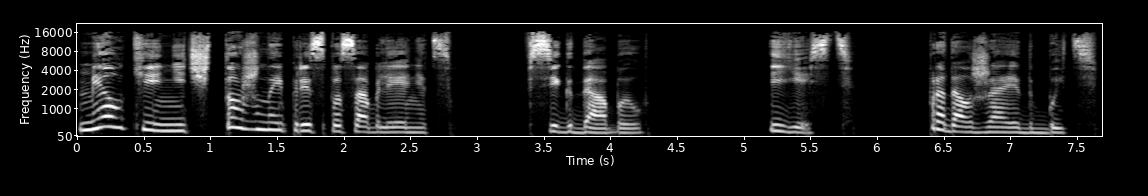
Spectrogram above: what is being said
Мелкий, ничтожный приспособленец. Всегда был. Есть. Продолжает быть.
